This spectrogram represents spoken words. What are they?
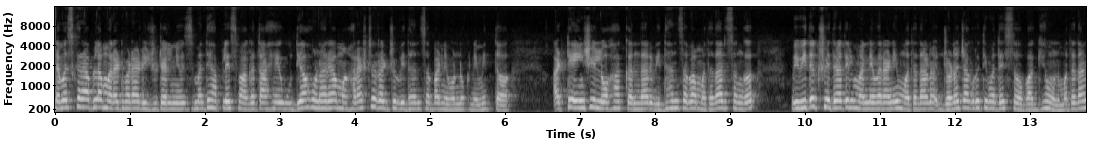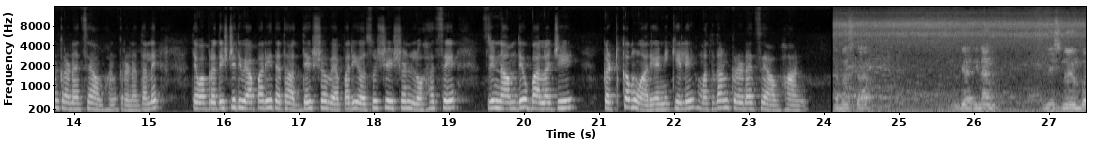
नमस्कार आपला मराठवाडा डिजिटल न्यूजमध्ये आपले स्वागत आहे. उद्या होणाऱ्या महाराष्ट्र राज्य विधानसभा निवडणूक निमित्त अठ्ठ्याऐंशी लोहा कंदार विधानसभा मतदारसंघ विविध क्षेत्रातील मान्यवरांनी मतदान जनजागृतीमध्ये सहभाग घेऊन मतदान करण्याचे आवाहन करण्यात आले. तेव्हा प्रतिष्ठित व्यापारी तथा अध्यक्ष व्यापारी असोसिएशन लोहाचे श्री नामदेव बालाजी कटकमवार यांनी केले मतदान करण्याचे आवाहन. नमस्कार. उद्या दिनांक वीस नोव्हेंबर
